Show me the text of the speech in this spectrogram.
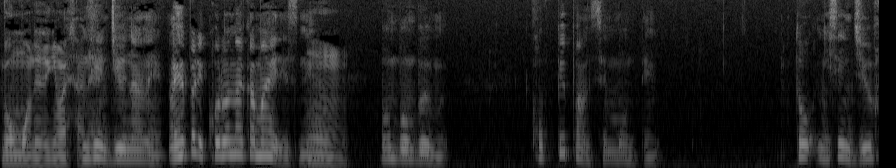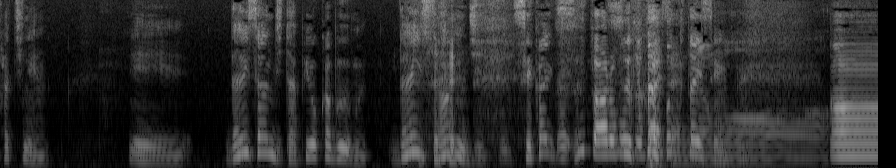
ボンボン出てきましたね。2017年。あやっぱりコロナ禍前ですね、うん。ボンボンブーム。コッペパン専門店。と2018年、えー第3次タピオカブーム。第3次世界スーパーロボット対戦スーパーロボット対戦。もあ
